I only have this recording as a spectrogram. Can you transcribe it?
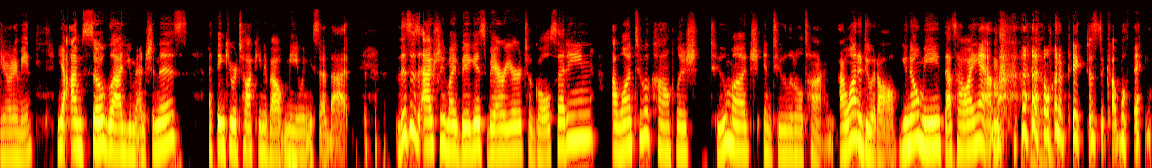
You know what I mean? Yeah, I'm so glad you mentioned this. I think you were talking about me when you said that. this is actually my biggest barrier to goal setting. I want to accomplish too much in too little time. I want to do it all. You know me, that's how I am. Yeah. I want to pick just a couple things.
